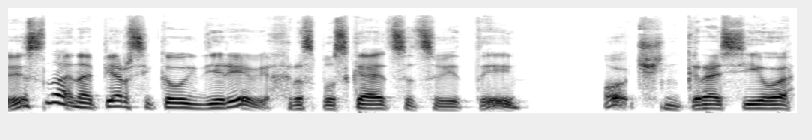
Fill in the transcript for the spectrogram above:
Весной на персиковых деревьях распускаются цветы. Очень красиво.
